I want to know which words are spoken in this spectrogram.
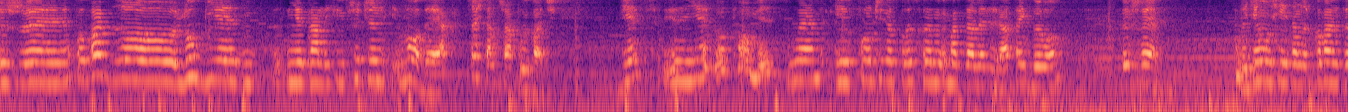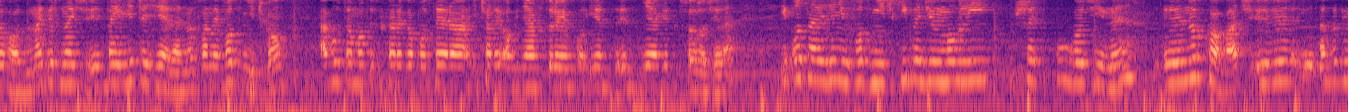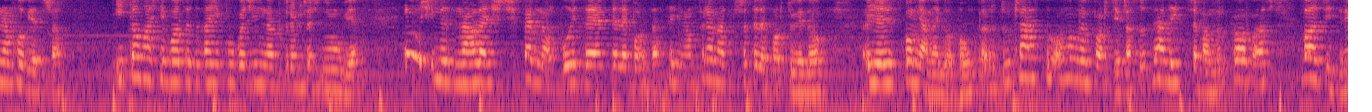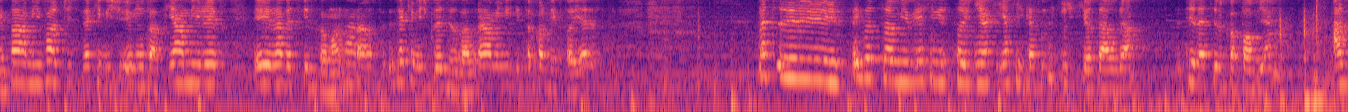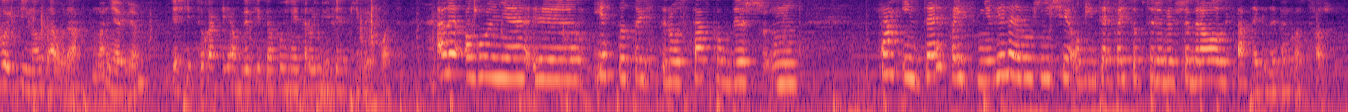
że bo bardzo lubię z, nieznanych mi przyczyn wodę, jak coś tam trzeba pływać. Więc jego pomysłem w połączeniu z pomysłem Magdaleny Rataj było, że Będziemy musieli zanurkować do wody. Najpierw tajemnicze ziele, nazwane wodniczką, a był to motyw z Harry'ego Pottera i Czary Ognia, w której jest, jest niejakie skrzeloziele. I po znalezieniu wodniczki będziemy mogli przez pół godziny y, nurkować y, i zabraknie nam powietrza. I to właśnie było to zadanie półgodzinne, o którym wcześniej mówię. I musimy znaleźć pewną płytę teleportacyjną, która nas przeteleportuje do e, wspomnianego punktu czasu. W owym porcie czasu dalej trzeba nurkować, walczyć z rybami, walczyć z jakimiś mutacjami ryb, nawet kilkoma naraz, z jakimiś plesiozaurami i cokolwiek to jest. Znaczy, z tego co mi wyjaśnił, jest to jakiś gatunek ichtiozaura. Tyle tylko powiem. Albo i dinozaura, no nie wiem. Jeśli słucha tej audycji, to później zrobi mi wielki wykład. Ale ogólnie y, jest to coś w stylu statku, gdyż y, sam interfejs niewiele różni się od interfejsu, który by przybrało statek, gdybym go stworzył.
